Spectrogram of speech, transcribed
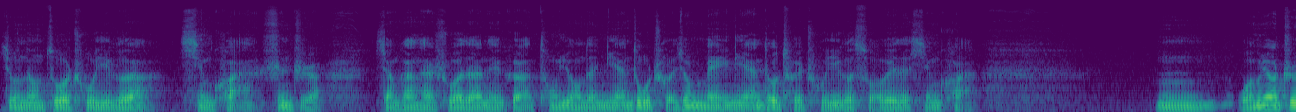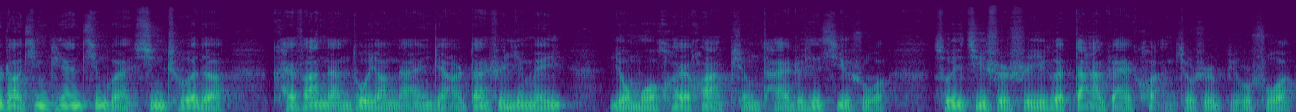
就能做出一个新款，甚至像刚才说的那个通用的年度车，就每年都推出一个所谓的新款。嗯，我们要知道，今天尽管新车的开发难度要难一点，但是因为有模块化平台这些技术。所以，即使是一个大改款，就是比如说，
